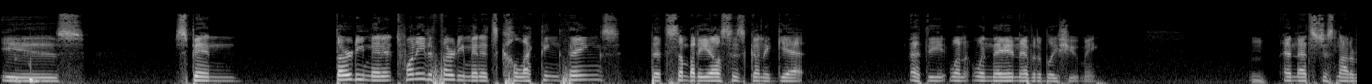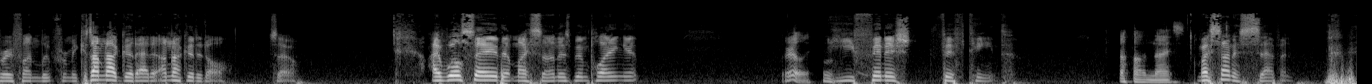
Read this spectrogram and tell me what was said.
is spend thirty minute, twenty to thirty minutes collecting things that somebody else is going to get at the when when they inevitably shoot me. Hmm. And that's just not a very fun loop for me because I'm not good at it. I'm not good at all. So I will say that my son has been playing it. Really? Hmm. He finished 15th. Oh, nice. My son is 7.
